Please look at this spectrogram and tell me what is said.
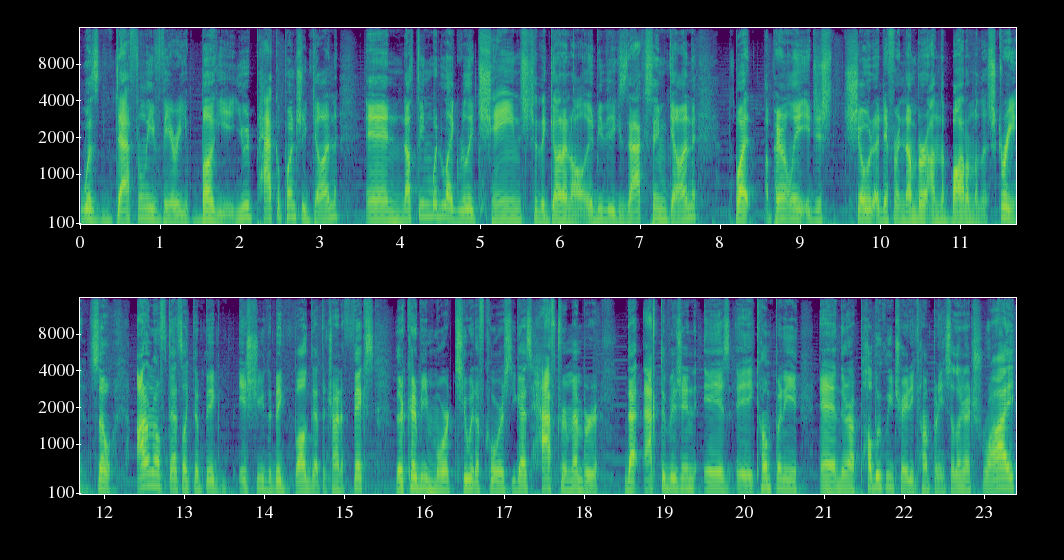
was definitely very buggy. You would Pack-a-Punch a gun and nothing would like really change to the gun at all. It'd be the exact same gun, but apparently it just showed a different number on the bottom of the screen. So I don't know if that's like the big issue, the big bug that they're trying to fix. There could be more to it, of course. You guys have to remember that Activision is a company and they're a publicly traded company. So they're going to try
